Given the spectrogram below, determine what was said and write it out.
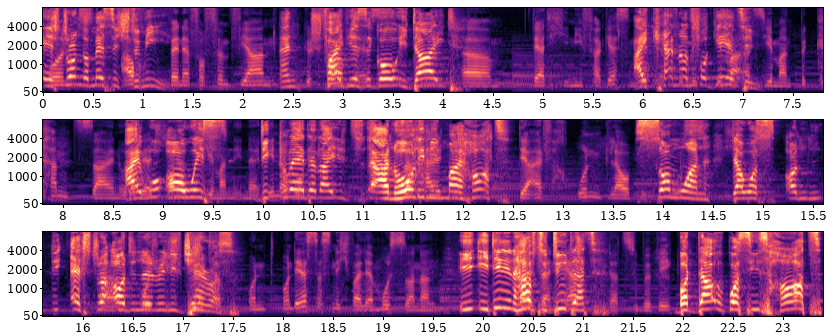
a stronger message to me. er vor fünf Jahren And five years ist, ago, he died. ähm, werde ich ihn nie vergessen. I Er cannot forget him. jemand bekannt sein oder I will ich ihn als always declare that I and hold him in my heart. der einfach Someone that was on the extraordinarily generous. hab. Und, und er ist das nicht, weil er He, he didn't have to do that, Herz ihn dazu bewegt, but that was his heart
